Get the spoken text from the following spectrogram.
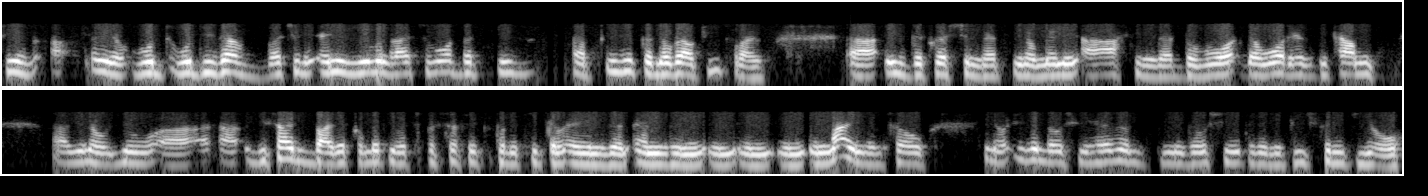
she's uh, you know would would deserve virtually any human rights award, but is uh, is it the Nobel Peace Prize? Uh, is the question that you know many are asking. That the war the war has become uh, you know you uh, uh, decided by the committee with specific political aims and ends in, in, in, in mind, and so. You know, even though she hasn't negotiated any peace treaty or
